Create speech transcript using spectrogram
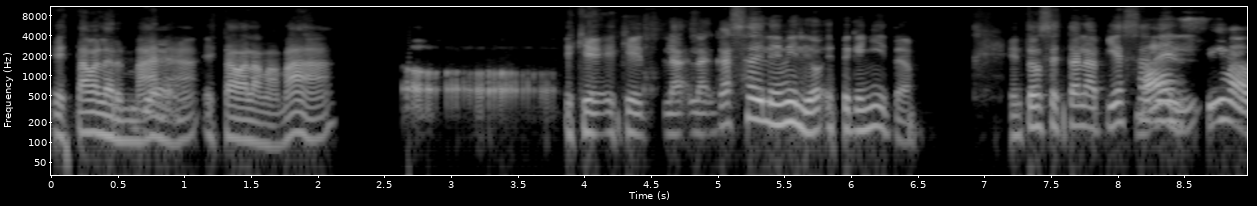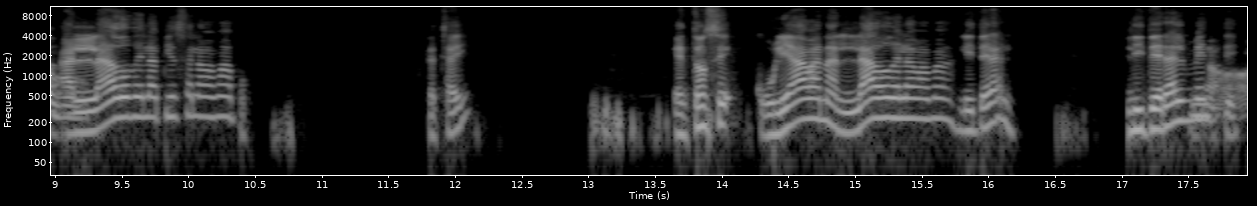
Estaba la hermana, estaba la mamá. Oh, Es que, es que la, la casa del Emilio es pequeñita. Entonces está la pieza de él encima, al lado de la pieza de la mamá. po. ¿Cachai? Entonces, culeaban al lado de la mamá, literal. Literalmente. No,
